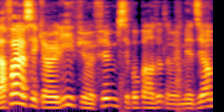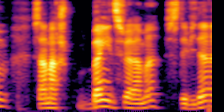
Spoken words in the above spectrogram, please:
L'affaire, c'est qu'un livre et un film, c'est pas tout le même médium. Ça marche bien différemment, c'est évident.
